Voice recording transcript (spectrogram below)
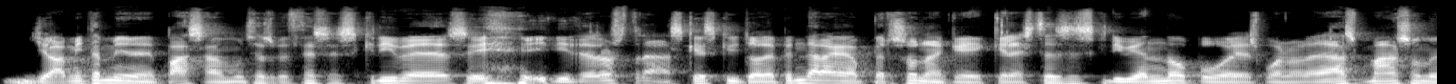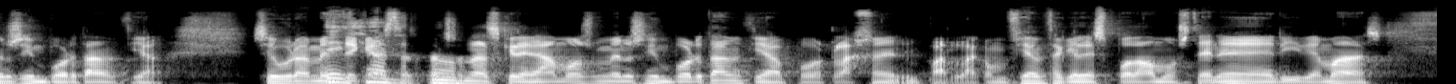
yo a mí también me pasa, muchas veces escribes y, dices, ostras, que he escrito. Depende de la persona que, le estés escribiendo, pues bueno, le das más o menos importancia. Seguramente que a estas personas que le damos menos importancia por la, por la confianza que les podamos tener y demás,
